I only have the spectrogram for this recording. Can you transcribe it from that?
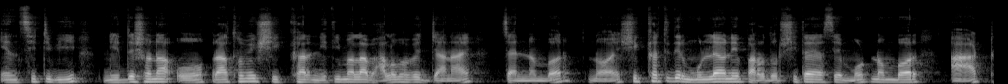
এনসিটিভি, নির্দেশনা ও প্রাথমিক শিক্ষার নীতিমালা ভালোভাবে জানায় চার নম্বর। নয়, শিক্ষার্থীদের মূল্যায়নে পারদর্শিতায় আছে মোট নম্বর আট।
